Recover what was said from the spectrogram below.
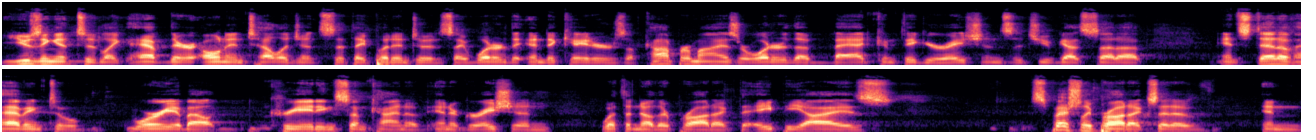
using it to like have their own intelligence that they put into it to say what are the indicators of compromise or what are the bad configurations that you've got set up? Instead of having to worry about creating some kind of integration with another product the apis especially products that have and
